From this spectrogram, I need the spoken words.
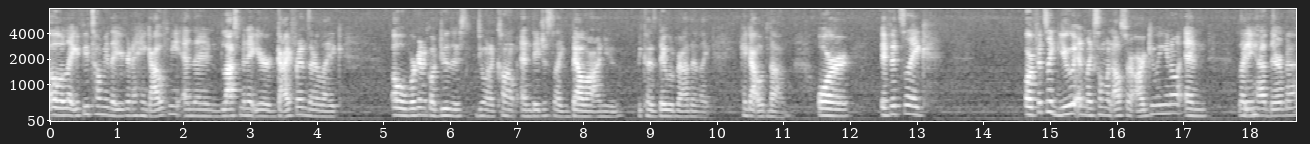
oh, like if you tell me that you're gonna hang out with me, and then last minute your guy friends are like, oh, we're gonna go do this. Do you want to come? And they just like bail on you because they would rather like hang out with them, or if it's like, or if it's like you and like someone else are arguing, you know, and like they have their back.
